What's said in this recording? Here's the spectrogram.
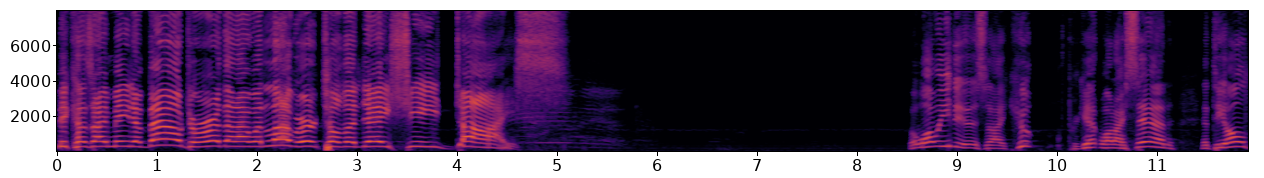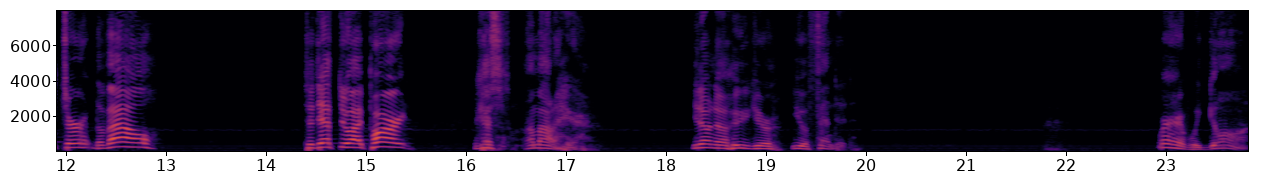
Because I made a vow to her that I would love her till the day she dies. But what we do is like, forget what I said at the altar, the vow, to death do I part, because I'm out of here. You don't know who you're you offended. Where have we gone?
